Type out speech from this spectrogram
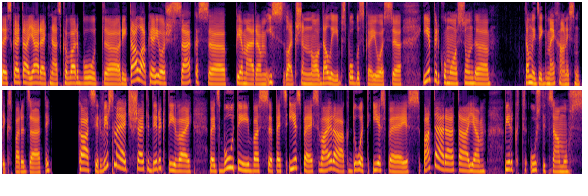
Tā skaitā jārēķinās, ka var būt arī tālākajošas sekas, piemēram, izslēgšana no dalības publiskajos iepirkumos un tam līdzīgi mehānismi tiks paredzēti kāds ir virsmēķis šai direktīvai, pēc būtības, pēc iespējas vairāk dot iespējas patērētājam pirkt uzticamus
